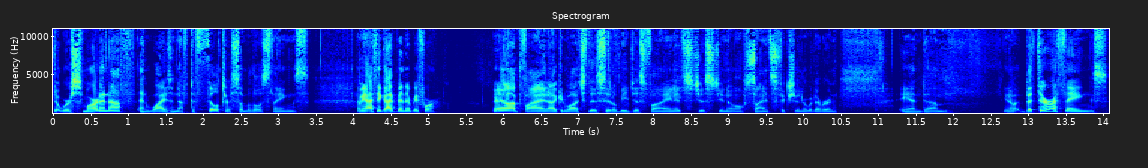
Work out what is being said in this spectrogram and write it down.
that we're smart enough and wise enough to filter some of those things. I mean, I think I've been there before. Yeah, I'm fine. I can watch this. It'll be just fine. It's just, you know, science fiction or whatever. And, and um, you know, but there are things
